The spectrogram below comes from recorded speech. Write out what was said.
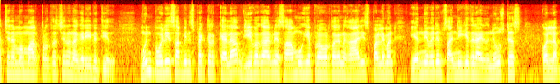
അച്ഛനമ്മമാർ പ്രദർശന നഗരിയിലെത്തിയത്. മുൻ പോലീസ് സബ് ഇൻസ്പെക്ടർ കലാം ജീവകാരനെ സാമൂഹ്യ പ്രവർത്തകൻ ഹാരിസ് പള്ളിമൺ എന്നിവരും സന്നിഹിതരായിരുന്നു. News desk Kollam.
